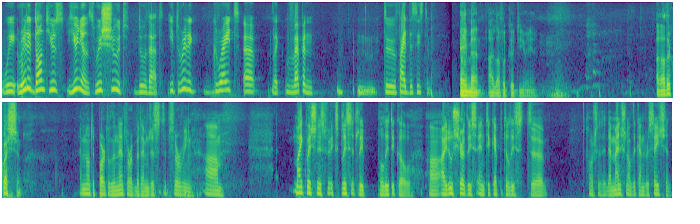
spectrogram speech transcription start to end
We really don't use unions we should do that. It's really great uh, like weapon to fight the system. Amen. I love a good union. Another question I'm not a part of the network, but I'm just observing. Um, my question is explicitly political. Uh, I do share this anti-capitalist, uh, how should I say, dimension of the conversation.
